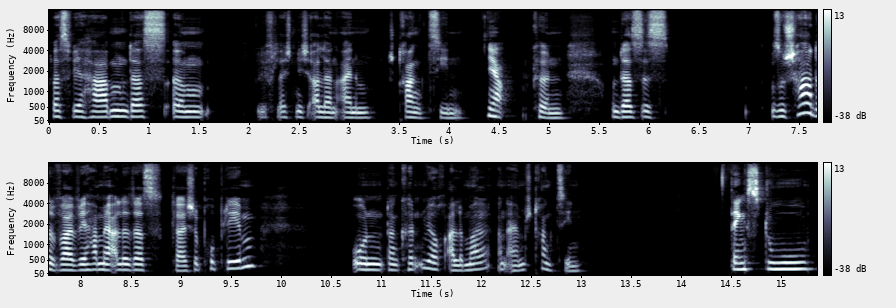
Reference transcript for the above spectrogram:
was wir haben, dass ähm, wir vielleicht nicht alle an einem Strang ziehen ja. können. Und das ist so schade, weil wir haben ja alle das gleiche Problem und dann könnten wir auch alle mal an einem Strang ziehen. Denkst du,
